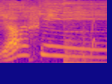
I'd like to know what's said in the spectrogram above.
안嘿.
